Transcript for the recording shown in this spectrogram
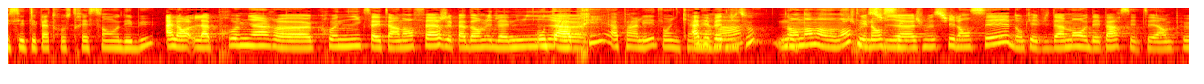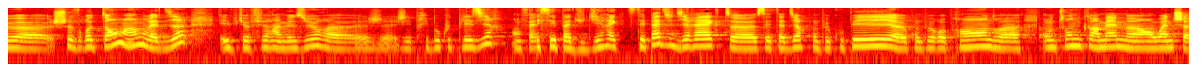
et c'était pas trop stressant au début? Alors, la première euh, chronique, ça a été un enfer. J'ai pas dormi de la nuit. On t'a euh. appris à parler devant une caméra Ah, mais pas du tout. Non, non, non, non. je, me suis, euh, je me suis lancée. Donc, évidemment, au départ, c'était un peu chevrotant, hein, on va dire. Et puis, au fur et à mesure, j'ai pris beaucoup de plaisir, en fait. Et c'est pas du C'était pas du direct. C'est-à-dire qu'on peut couper, qu'on peut reprendre. on tourne quand même en one shot.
